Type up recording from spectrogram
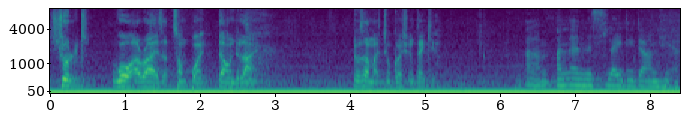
should war arise at some point down the line? Those are my two questions. Thank you. Um, and then this lady down here.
